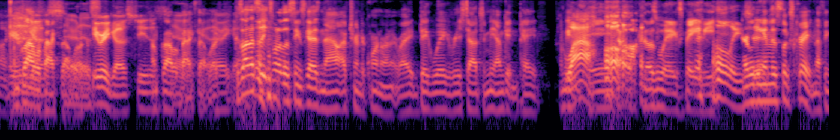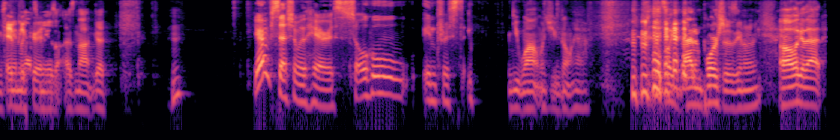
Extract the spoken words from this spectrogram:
Oh, I'm here he glad we're back to that There look. Here he goes. Jesus. I'm glad we're There back to that go, look. Because honestly, it's one of those things, guys. Now I've turned a corner on it. Right, Big Wig reached out to me. I'm getting paid. I'm getting Wow. paid to hawk those wigs, baby. Holy Everything shit. in this looks great. Nothing standing out to me is, is not good. Your obsession with hair is so interesting. You want what you don't have. it's like that in Porsches, you know what I mean? Oh, look at that.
